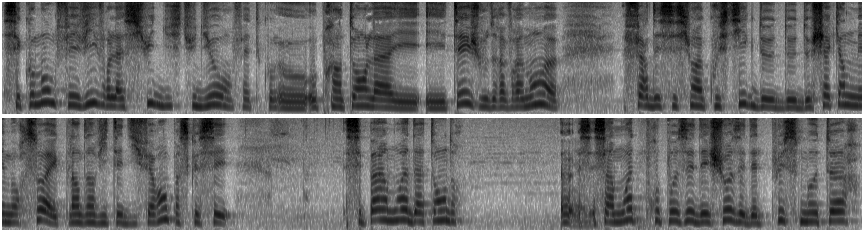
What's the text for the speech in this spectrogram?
c'est comment on fait vivre la suite du studio, en fait. Au, printemps là, et, été, je voudrais vraiment euh, faire des sessions acoustiques de, de, de, chacun de mes morceaux avec plein d'invités différents parce que c'est, c'est pas à moi d'attendre. Euh, c'est à moi de proposer des choses et d'être plus moteur.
